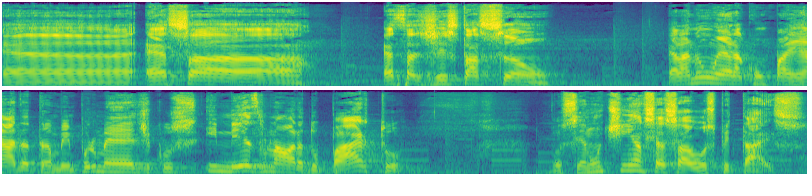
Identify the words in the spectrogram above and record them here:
É, essa essa gestação ela não era acompanhada também por médicos e mesmo na hora do parto você não tinha acesso a hospitais.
